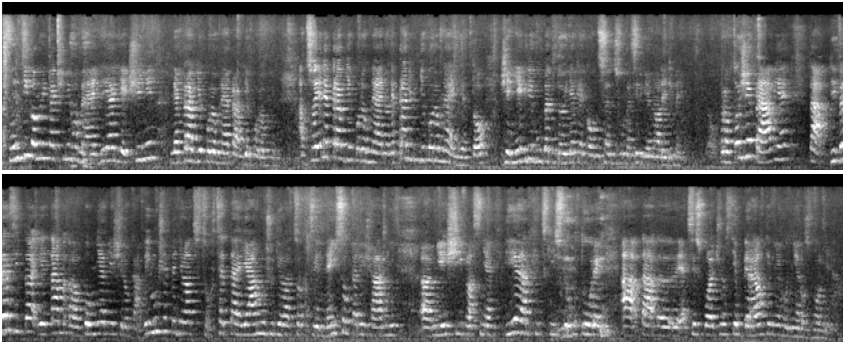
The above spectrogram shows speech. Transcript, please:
Funkcí komunikačního média je činit nepravděpodobné pravděpodobným. A co je nepravděpodobné? No nepravděpodobné je to, že někdy vůbec dojde ke konsenzu mezi dvěma lidmi. Jo. Protože právě ta diverzita je tam uh, poměrně široká. Vy můžete dělat, co chcete, já můžu dělat, co chci, nejsou tady žádný uh, vnější vlastně hierarchické struktury a ta uh, jaksi společnost je relativně hodně rozvolněná.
